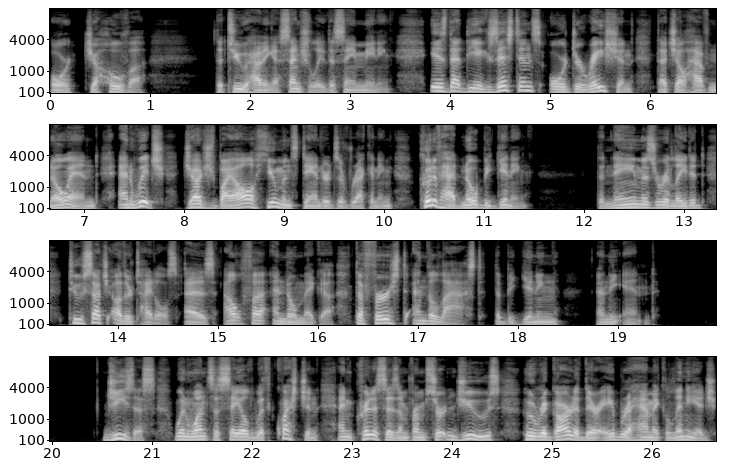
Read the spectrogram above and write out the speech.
or Jehovah, the two having essentially the same meaning, is that the existence or duration that shall have no end, and which, judged by all human standards of reckoning, could have had no beginning. The name is related to such other titles as Alpha and Omega, the first and the last, the beginning and the end. Jesus, when once assailed with question and criticism from certain Jews who regarded their Abrahamic lineage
